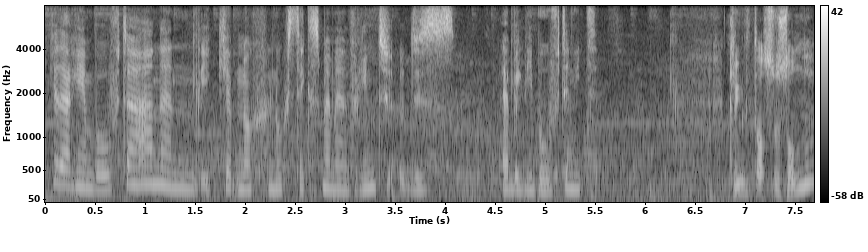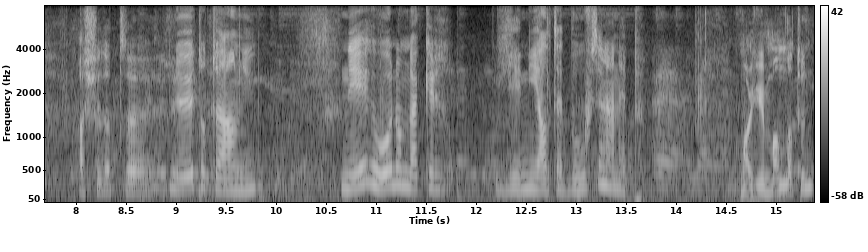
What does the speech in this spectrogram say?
Ik heb daar geen behoefte aan en ik heb nog genoeg seks met mijn vriend. Dus heb ik die behoefte niet. Klinkt het als zonde als je dat... Uh... Nee, totaal niet. Nee, gewoon omdat ik er geen, niet altijd behoefte aan heb. Mag je man dat doen?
